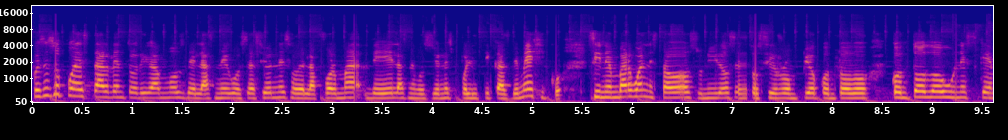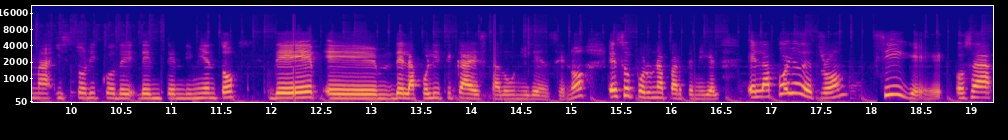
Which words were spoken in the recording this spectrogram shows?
pues eso puede estar dentro, digamos, de las negociaciones o de la forma de las negociaciones políticas de México. Sin embargo, en Estados Unidos esto sí rompió con todo, con todo un esquema histórico de, entendimiento de, eh, de, la política estadounidense, ¿no? Eso por una parte, Miguel. El apoyo de Trump sigue, o sea,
